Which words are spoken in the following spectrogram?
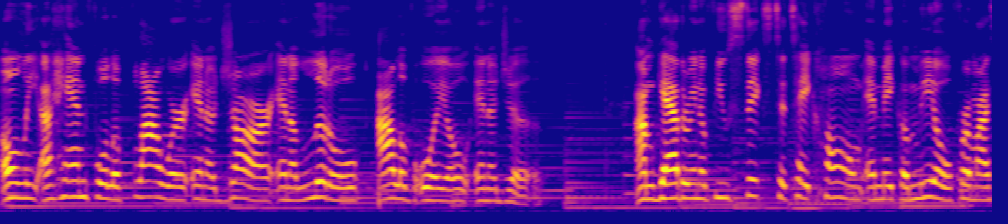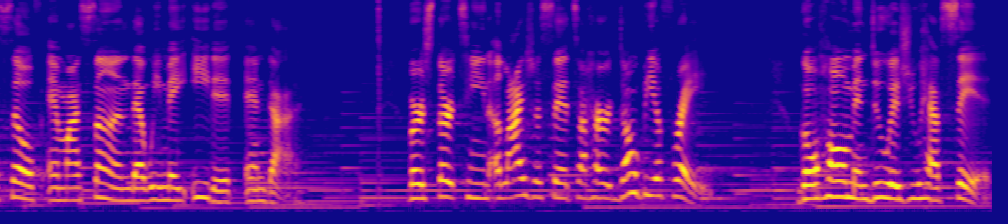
only a handful of flour in a jar and a little olive oil in a jug. I'm gathering a few sticks to take home and make a meal for myself and my son that we may eat it and die. Verse 13 Elijah said to her, Don't be afraid. Go home and do as you have said.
